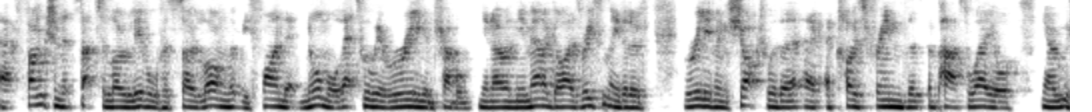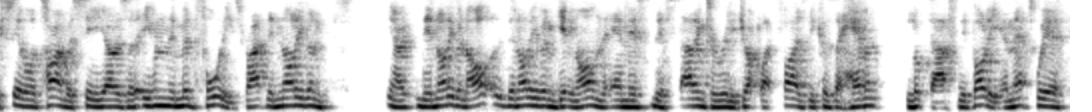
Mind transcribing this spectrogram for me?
uh, function at such a low level for so long that we find that normal, that's where we're really in trouble, you know. And the amount of guys recently that have really been shocked with a, a, a close friend been passed away, or you know, we see all the time with CEOs that even in their mid forties, right? They're not even, you know, they're not even they're not even getting on, and they're they're starting to really drop like flies because they haven't looked after their body, and that's where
